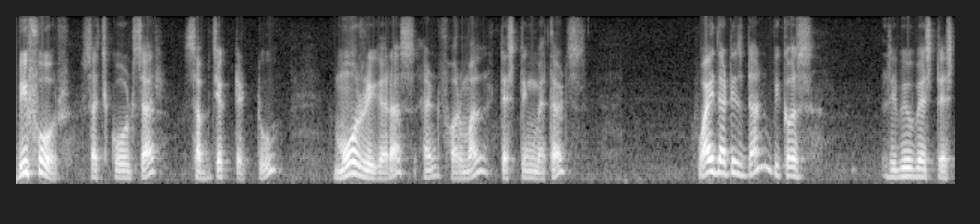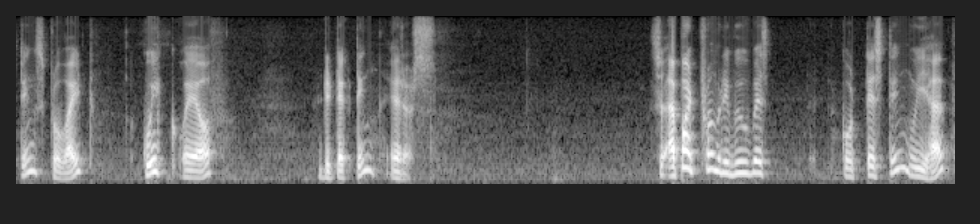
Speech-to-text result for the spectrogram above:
before such codes are subjected to more rigorous and formal testing methods. Why that is done? Because review based testings provide quick way of detecting errors. So, apart from review based code testing, we have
